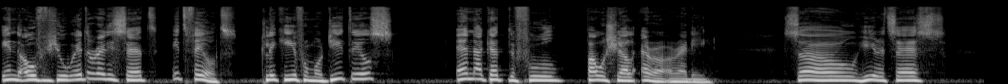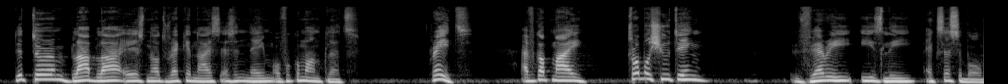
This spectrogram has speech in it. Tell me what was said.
in the overview, it already said it failed. Click here for more details and I get the full PowerShell error already. So here it says the term blah blah is not recognized as a name of a commandlet. Great. I've got my troubleshooting very easily accessible.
